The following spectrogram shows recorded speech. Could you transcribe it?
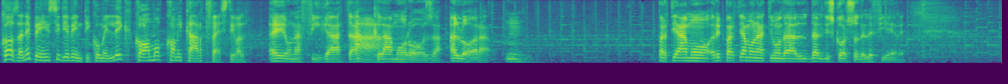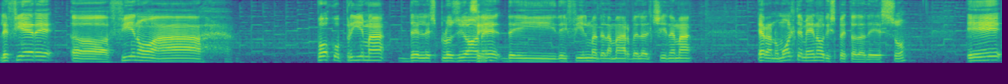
Cosa ne pensi di eventi come il Lake Como Comic Art Festival? È una figata Ah. clamorosa. Allora, mm, partiamo, ripartiamo un attimo dal, dal discorso delle fiere. Le fiere eh, fino a poco prima dell'esplosione Sì. dei, dei film della Marvel al cinema erano molte meno rispetto ad adesso e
